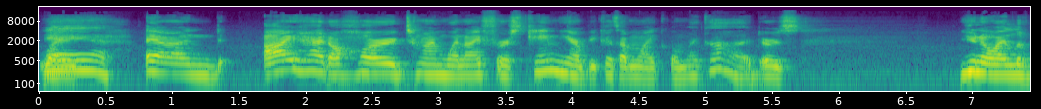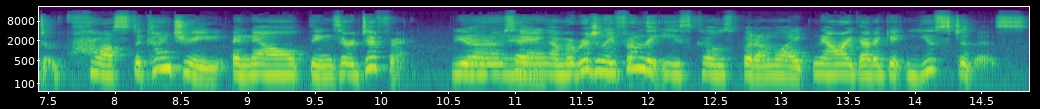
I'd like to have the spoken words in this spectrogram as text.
Like, yeah, yeah. and I had a hard time when I first came here because I'm like, oh my God, there's, you know, I lived across the country and now things are different. You know what I'm yeah. saying? I'm originally from the East Coast, but I'm like, now I got to get used to this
